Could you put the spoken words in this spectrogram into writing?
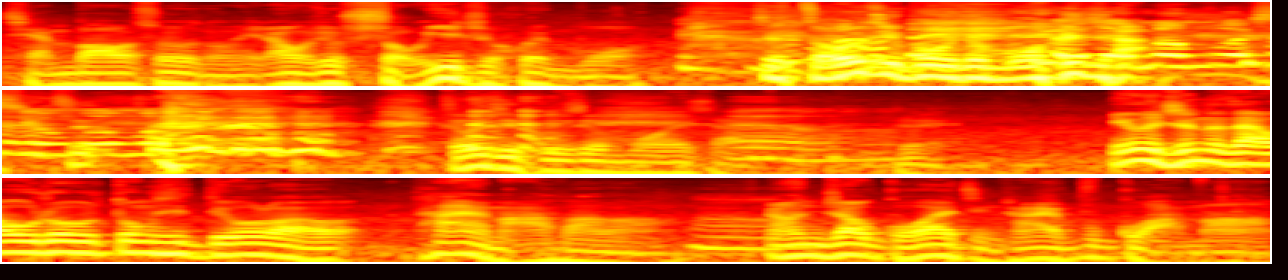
钱包所有东西，然后我就手一直会摸，就走几步就摸一下，摸摸胸，摸摸。走几步就摸一下。嗯对，因为真的在欧洲东西丢了太麻烦了，嗯然后你知道国外警察也不管嘛，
